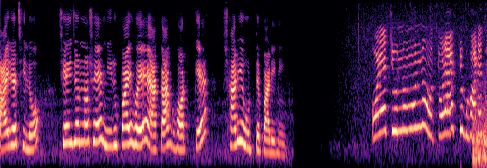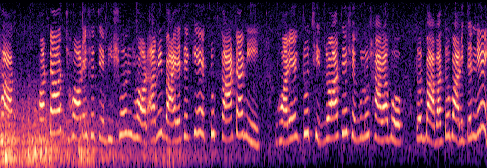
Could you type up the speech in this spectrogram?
বাইরে ছিল, সেই জন্য সে নিরুপায় হয়ে একা ঘরকে সারিয়ে উঠতে পারেনি ওরে চুন্নু মুন্নু তোরা একটু ঘরে থাক হঠাৎ ঝড় এসেছে ভীষণ ঝড় আমি বাইরে থেকে একটু কাঠ আনি ঘরে একটু ছিদ্র আছে সেগুলো সারাবো তোর বাবা তো বাড়িতে নেই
